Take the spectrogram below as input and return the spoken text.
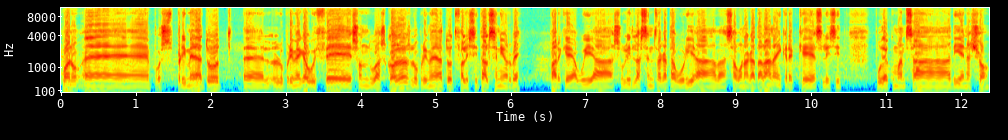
Bueno, eh, pues primer de tot, eh, el primer que vull fer són dues coses. El primer de tot, felicitar el sènior B, perquè avui ha assolit l'ascens de categoria a segona catalana i crec que és lícit poder començar dient això.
